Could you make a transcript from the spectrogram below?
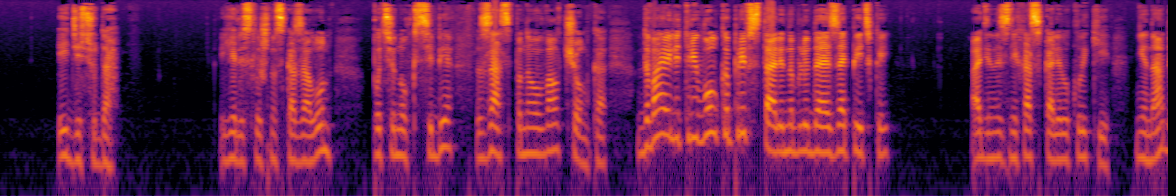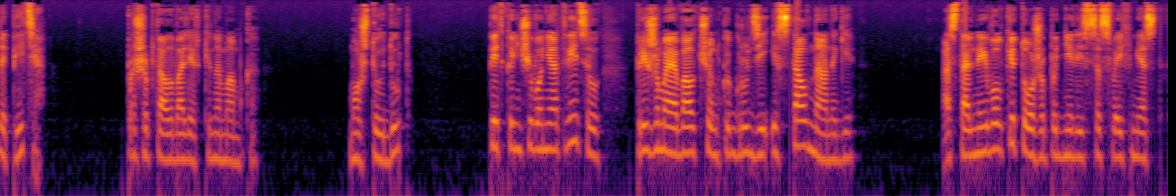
— Иди сюда, — еле слышно сказал он, потянув к себе заспанного волчонка. Два или три волка привстали, наблюдая за Петькой. Один из них оскалил клыки. — Не надо, Петя, — прошептала Валеркина мамка. — Может, уйдут? Петька ничего не ответил, прижимая волчонка к груди, и встал на ноги. Остальные волки тоже поднялись со своих мест.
